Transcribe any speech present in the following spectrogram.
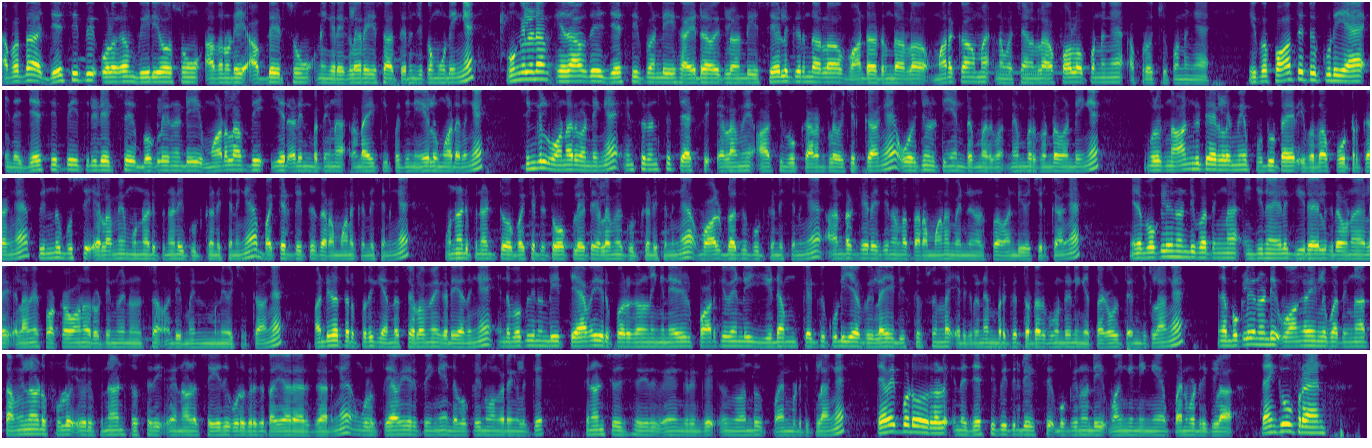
அப்போ தான் ஜேசிபி உலகம் வீடியோஸும் அதனுடைய அப்டேட்ஸும் நீங்கள் ரெகுலரைஸாக தெரிஞ்சுக்க முடியுங்க. உங்களிடம் ஏதாவது ஜேசிபி வண்டி ஹைட்ராவிக் வண்டி சேலுக்கு இருந்தாலோ வாண்டட் இருந்தாலோ மறக்காமல் நம்ம சேனலை ஃபாலோ பண்ணுங்கள் அப்ரோச் பண்ணுங்கள் இப்போ பார்த்துட்டு இருக்கக்கூடிய இந்த ஜேசிபி த்ரீ டெக்ஸ் பொக்லினடி மாடல் ஆஃப் தி இயர் அப்படின்னு பார்த்தீங்கன்னா ரெண்டாயிரத்தி பதினேழு மாடலுங்க சிங்கிள் ஓனர் வண்டிங்க இன்சூரன்ஸு டேக்ஸ் எல்லாமே ஆர்சி புக் கரண்ட்டில் வச்சுருக்காங்க. ஒரிஜினல் டிஎன் நம்பர் நம்பர் கொண்ட வண்டிங்க. உங்களுக்கு நான்கு டயர்களுமே புது டயர் இப்போ தான் போட்டிருக்காங்க. பின்னு புஸ்ஸு எல்லாமே முன்னாடி பின்னாடி குட் கண்டிஷனுங்க பக்கெட் எடுத்து தரமான கண்டிஷனுங்க முன்னாடி பின்னாடி டோ பக்கெட்டு டோ பிளேட்டு எல்லாமே குட் கண்டிஷனுங்க வால் பிளாக்கு குட் கண்டிஷனுங்க அண்டர் கேரேஜ் நல்லா தரமான மெயின்டெனன்ஸாக வண்டி வச்சுருக்காங்க. இந்த பொக்லின் வண்டி பார்த்தீங்கன்னா engine oil gear oil ground oil எல்லாமே பக்காவான ரொட்டீன் மெயின்டெனன்ஸாக வண்டி மெயின்டைன் பண்ணி வச்சுருக்காங்க. வண்டியில் தற்போதைக்கு எந்த செலவுமே கிடையாதுங்க. இந்த பொக்லின் வண்டி தேவை இருப்பவர்கள் நீங்கள் நேரில் பார்க்க வேண்டிய இடம் கேட்கக்கூடிய விலை டிஸ்கிரிப்ஷனில் இருக்கிற நம்பருக்கு தொடர்பு கொண்டு நீங்கள் தகவல் தெரிஞ்சுக்கலாங்க. இந்த புக்லின் வண்டி வாங்குறவங்களுக்கு பார்த்தீங்கன்னா தமிழ்நாடு ஃபுல்லு இவர் ஃபினான்ஸ் வசதி வேணாலும் செய்து கொடுக்கறதுக்கு தயாராக இருக்காருங்க. உங்களுக்கு தேவை இருப்பீங்க. இந்த புக்லின் வாங்குறவங்களுக்கு ஃபினான்ஸ் வசதி வாங்குறதுக்கு இவங்க வந்து பயன்படுத்திக்கலாங்க. தேவைப்படுபவர்கள் இந்த ஜேசிபி த்ரீ டிஎக்ஸ் புக்லின் வண்டி வாங்கி நீங்கள் பயன்படுத்திக்கலாம். Thank you friends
